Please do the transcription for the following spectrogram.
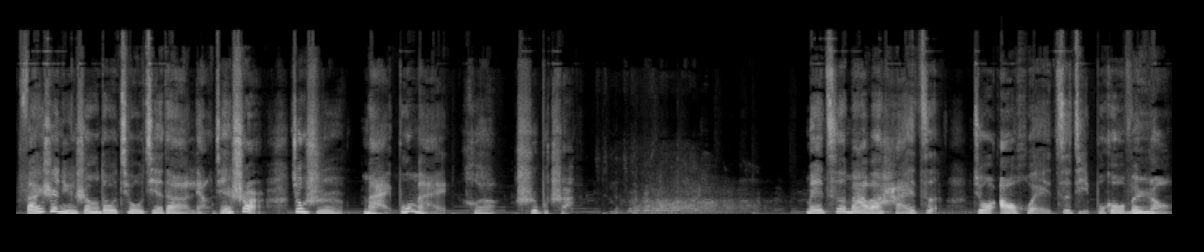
凡是女生都纠结的两件事儿，就是买不买和吃不吃。每次骂完孩子，就懊悔自己不够温柔；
